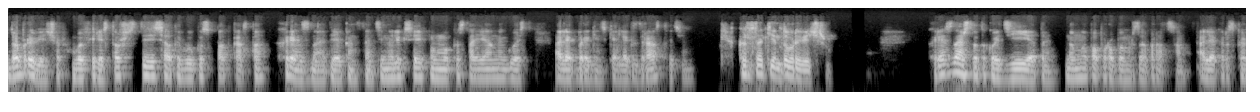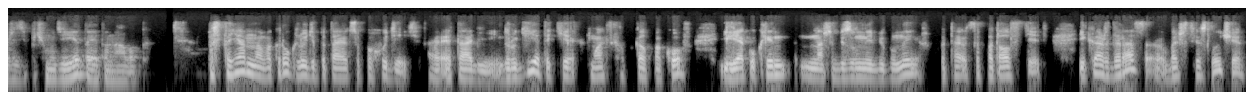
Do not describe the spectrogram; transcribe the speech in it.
Добрый вечер. В эфире 160 выпуск подкаста «Хрен знает». Я Константин Алексеев, мой постоянный гость Олег Брагинский. Олег, здравствуйте. Константин, добрый вечер. Хрен знает, что такое диета, но мы попробуем разобраться. Олег, расскажите, почему диета – это навык? Постоянно вокруг люди пытаются похудеть. Э, это одни. Другие, такие как Макс Колпаков, Илья Куклин, наши безумные бегуны, пытаются потолстеть. И каждый раз, э, в большинстве случаев,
